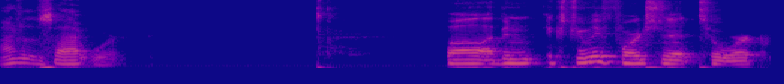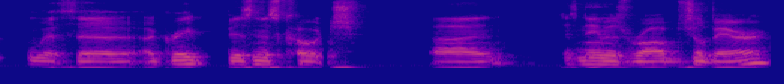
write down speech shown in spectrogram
How does that work? Well, I've been extremely fortunate to work with a, a great business coach. Uh, his name is Rob Gilbert,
